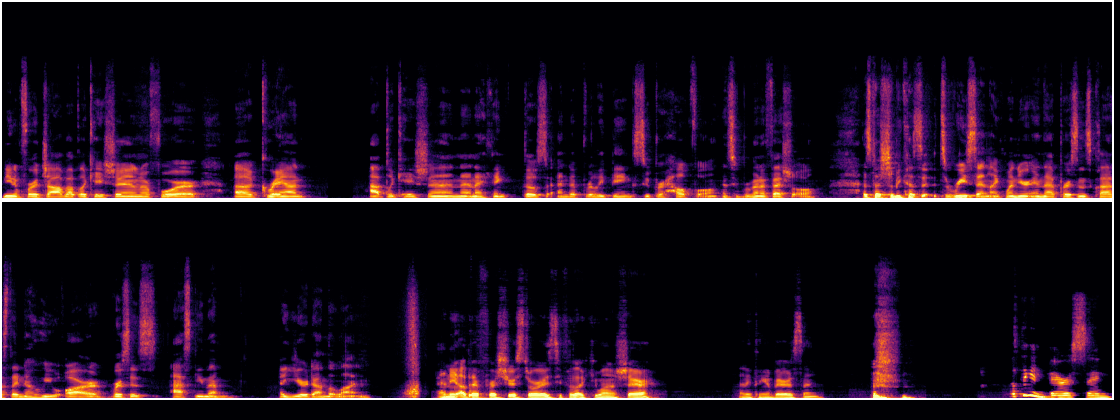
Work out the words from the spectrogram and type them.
need it for a job application or for a grant application. And I think those end up really being super helpful and super beneficial, especially because it's recent. Like, when you're in that person's class, they know who you are versus asking them a year down the line. Any other first year stories you feel like you want to share? Anything embarrassing? Nothing embarrassing,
